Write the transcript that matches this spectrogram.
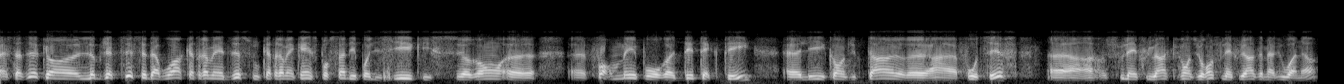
Ben, C'est-à-dire que euh, l'objectif, c'est d'avoir 90 ou 95% des policiers qui seront euh, euh, formés pour détecter euh, les conducteurs euh, en- fautifs sous l'influence, qui conduiront sous l'influence de marijuana.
